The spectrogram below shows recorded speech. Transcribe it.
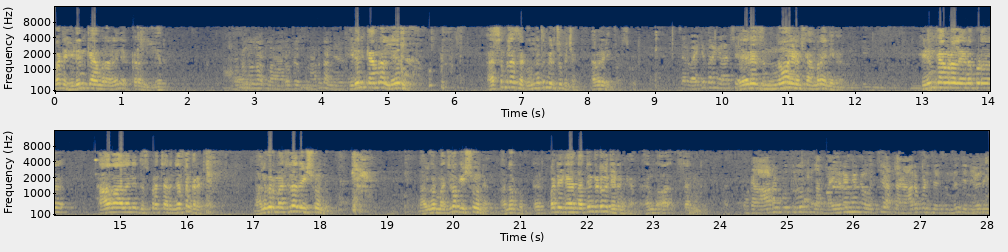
బట్ హిడెన్ కెమెరా అనేది ఎక్కడ లేదు. హిడెన్ కెమెరా లేదు. యాజ్ దట్ ఉన్నట్టు మీరు చూపించండి. సార్ వైద్యపరంగా ఎలాంటి there is no hidden camera any hidden camera లేనప్పుడు కావాలని దుష్ప్రచారం చేస్తాం కరెక్ట్ నలుగురు మధ్యలో అది ఇష్యూ ఉంది. నలుగురు మధ్యలో ఒక ఇష్యూ ఉంది. అందరు but it has nothing to do with hidden camera ఒక ఆడకూతురు అట్లా బహిరంగంగా వచ్చి అట్లా ఆరోపణ చేసింది. దీని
